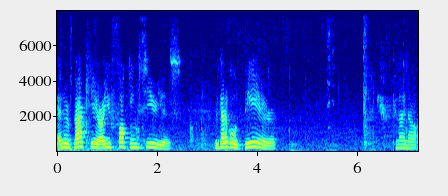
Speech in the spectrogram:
And we're back here. Are you fucking serious? We gotta go there. Can I not?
